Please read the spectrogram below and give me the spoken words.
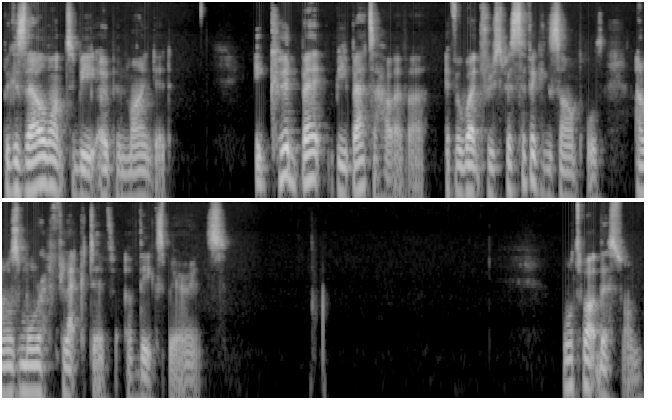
because they'll want to be open minded. It could be, be better, however, if it went through specific examples and was more reflective of the experience. What about this one?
